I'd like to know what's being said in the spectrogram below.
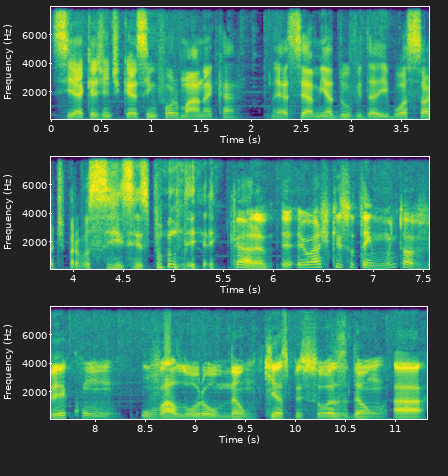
Se é que a gente quer se informar, né, cara? Essa é a minha dúvida e boa sorte para vocês responderem. Cara, eu acho que isso tem muito a ver com o valor ou não que as pessoas dão a,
